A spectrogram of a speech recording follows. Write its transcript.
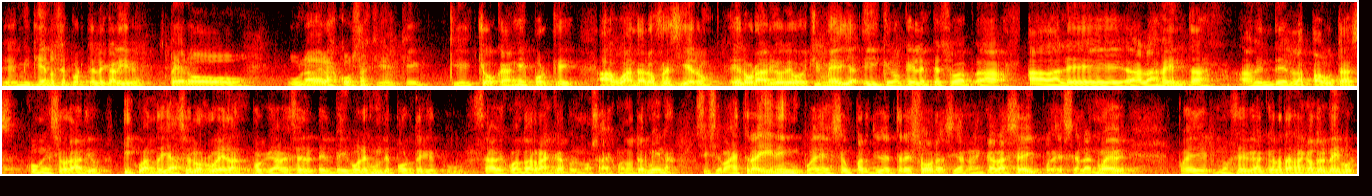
emitiéndose por Telecaribe, pero una de las cosas que, que- chocan es porque a Wanda le ofrecieron el horario de ocho y media y creo que él empezó a, a- a darle a las ventas, a vender las pautas con ese horario y cuando ya se lo ruedan, porque a veces el, béisbol es un deporte que tú sabes cuándo arranca, pero no sabes cuándo termina. Si se va a extra inning, puede ser un partido de tres horas, si arranca a las seis, puede ser a las nueve, pues no sé a qué hora está arrancando el béisbol,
